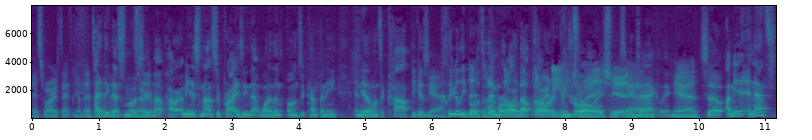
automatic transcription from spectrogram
as far as that, you know, that's. I think that's mostly concerned. about power. I mean, it's not surprising that one of them owns a company and the other one's a cop because Yeah. clearly both That's of them were all about power and and control. control issues. Yeah. Yeah. Exactly. Yeah. So, I mean, and that's,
